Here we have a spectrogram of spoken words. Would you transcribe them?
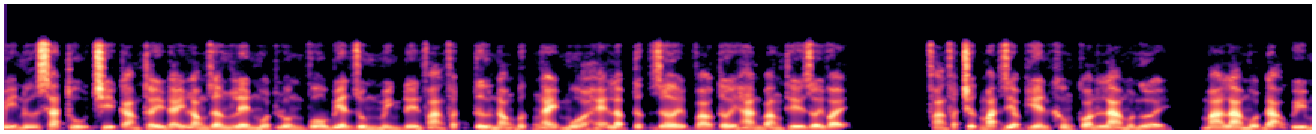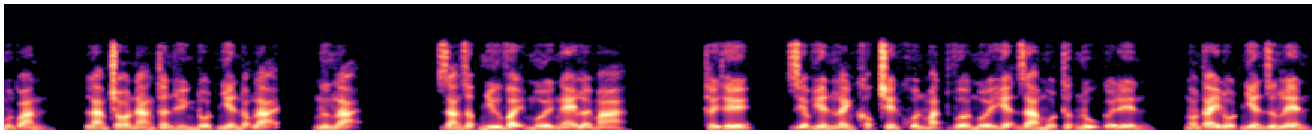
mỹ nữ sát thủ chỉ cảm thấy đáy lòng dâng lên một luồng vô biên dùng mình đến phảng phất từ nóng bức ngày mùa hè lập tức rơi vào tới hàn băng thế giới vậy. Phảng phất trước mắt diệp hiên không còn là một người, mà là một đạo quỷ môn quan, làm cho nàng thân hình đột nhiên động lại, ngừng lại. Dáng dấp như vậy mới nghe lời mà. Thấy thế, diệp hiên lanh khóc trên khuôn mặt vừa mới hiện ra một thước nụ cười đến, ngón tay đột nhiên dâng lên.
